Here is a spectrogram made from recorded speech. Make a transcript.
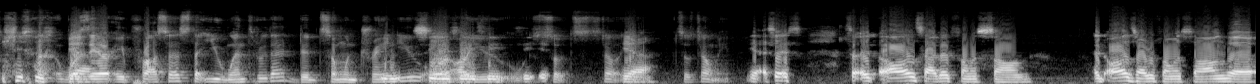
Was yeah. there a process that you went through that? Did someone train you see, or see, are you see, so tell, yeah. yeah. so tell me. Yeah so it's so it all started from a song. It all started from a song uh,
